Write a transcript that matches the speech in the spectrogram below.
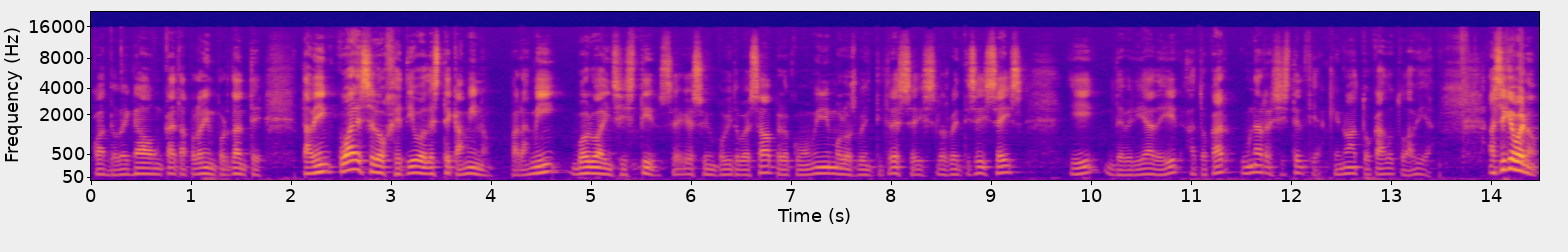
cuando venga un cataplón importante. También, cuál es el objetivo de este camino. Para mí, vuelvo a insistir, sé que soy un poquito pesado, pero como mínimo los 23.6, los 26.6 y debería de ir a tocar una resistencia que no ha tocado todavía. Así que bueno,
